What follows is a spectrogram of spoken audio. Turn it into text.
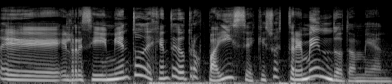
eh, el recibimiento de gente de otros países, que eso es tremendo también.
